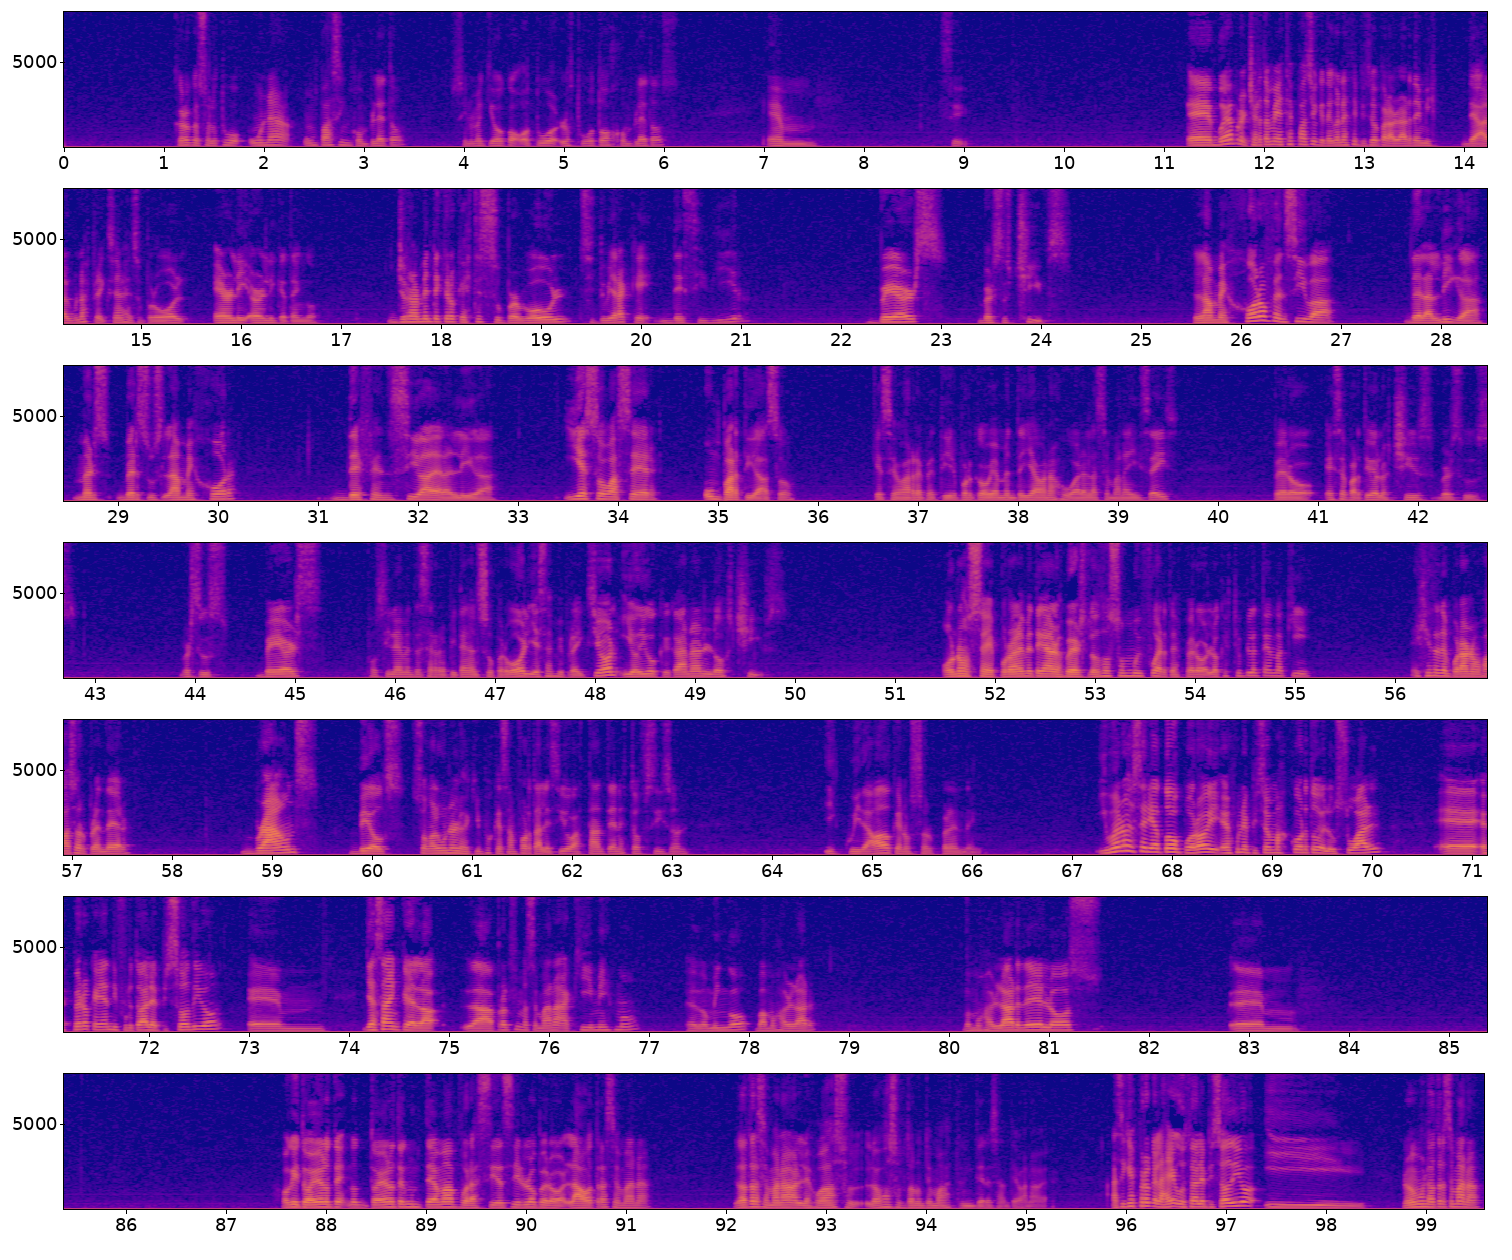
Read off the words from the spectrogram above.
creo que solo tuvo una un pase incompleto si no me equivoco, o los tuvo todos completos. Em, sí. Eh, voy a aprovechar también este espacio que tengo en este episodio para hablar de, mis, de algunas predicciones del Super Bowl early, early que tengo. Yo realmente creo que este Super Bowl, si tuviera que decidir Bears versus Chiefs, la mejor ofensiva de la liga versus la mejor defensiva de la liga y eso va a ser un partidazo que se va a repetir porque obviamente ya van a jugar en la semana 16. Pero ese partido de los Chiefs versus, versus Bears posiblemente se repita en el Super Bowl y esa es mi predicción. Y yo digo que ganan los Chiefs. O no sé, probablemente ganan los Bears. Los dos son muy fuertes, pero lo que estoy planteando aquí es que esta temporada nos va a sorprender. Browns, Bills son algunos de los equipos que se han fortalecido bastante en esta offseason. Y cuidado que nos sorprenden. Y bueno, eso sería todo por hoy. Es un episodio más corto de lo usual. Eh, espero que hayan disfrutado el episodio. Em, ya saben que la, la próxima semana aquí mismo, el domingo, vamos a hablar. Vamos a hablar de los. Um... ok, todavía no, todavía no tengo un tema, por así decirlo, pero la otra semana. La otra semana les voy, a les voy a soltar un tema bastante interesante, van a ver. Así que espero que les haya gustado el episodio y nos vemos la otra semana.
